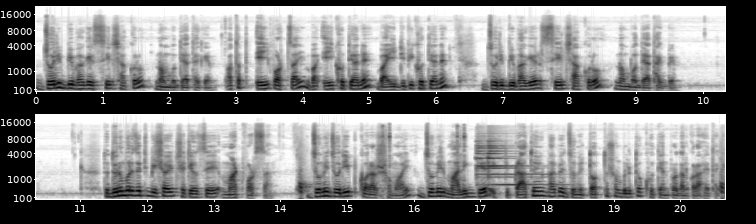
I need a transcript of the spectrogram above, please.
জরিপ বিভাগের সিল স্বাক্ষরও নম্বর দেওয়া থাকে। অর্থাৎ এই পর্যায়ে বা এই খতিয়ানে বা এই ডিপি খতিয়ানে জরিপ বিভাগের সিল স্বাক্ষরও নম্বর দেওয়া থাকবে। তো দুই নম্বরে যেটি বিষয়, সেটি হচ্ছে মাঠ পর্চা জমি জরিপ করার সময় জমির মালিকদের একটি প্রাথমিকভাবে জমির তথ্য সম্বলিত খতিয়ান প্রদান করা হয়ে থাকে।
